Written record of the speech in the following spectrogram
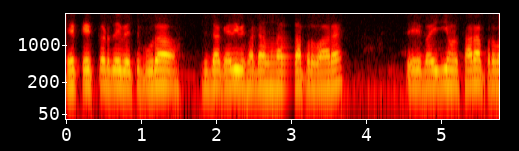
ਇੱਕ ਏਕੜ ਦੇ ਵਿੱਚ ਪੂਰਾ, ਜਿੱਦਾਂ ਕਹਿੰਦੀ ਵੀ ਸਾਡਾ ਸਾਰਾ ਪਰਿਵਾਰ ਹੈ। ਤੇ ਬਾਈ ਜੀ, ਹੁਣ ਸਾਰਾ ਪਰਿਵਾਰ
